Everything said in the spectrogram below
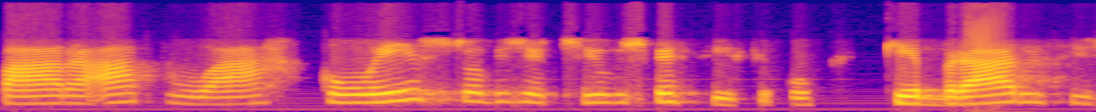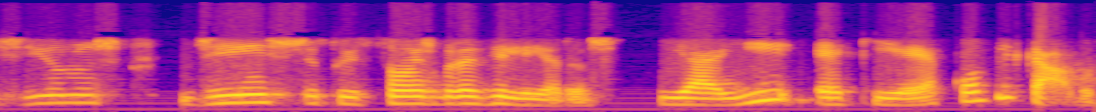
para atuar com este objetivo específico, quebrar os sigilos de instituições brasileiras. E aí é que é complicado.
